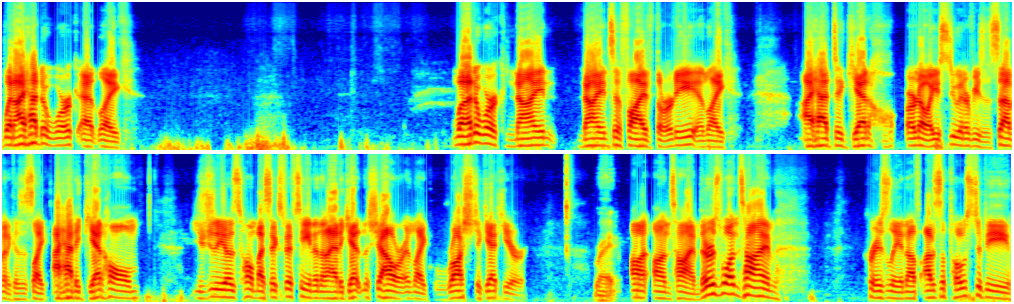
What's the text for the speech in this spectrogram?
when i had to work at like when i had to work nine nine to five thirty and like i had to get or no i used to do interviews at seven because it's like i had to get home usually i was home by 6.15 and then i had to get in the shower and like rush to get here right. on, on time there was one time crazily enough i was supposed to be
